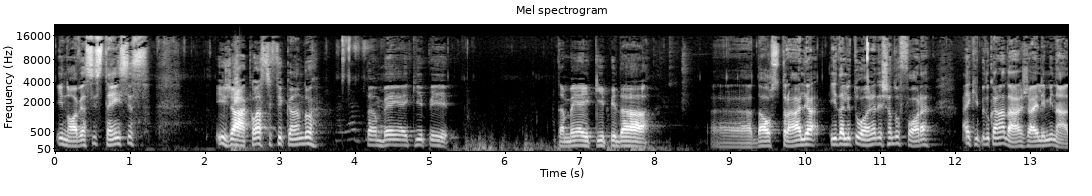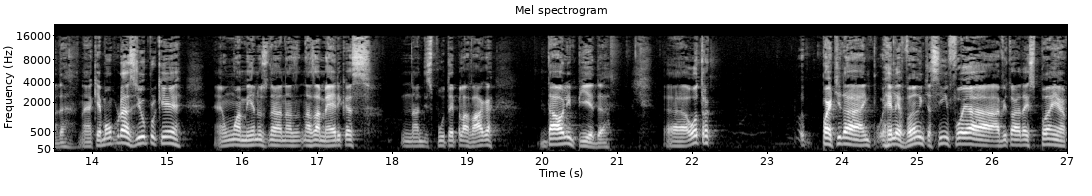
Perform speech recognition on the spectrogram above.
e 9 assistências. E já classificando também a equipe também a equipe da, uh, da Austrália e da Lituânia, deixando fora a equipe do Canadá já eliminada, né? que é bom para o Brasil porque é um a menos na, na, nas Américas na disputa pela vaga da Olimpíada. Uh, outra partida relevante assim foi a, a, vitória da Espanha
